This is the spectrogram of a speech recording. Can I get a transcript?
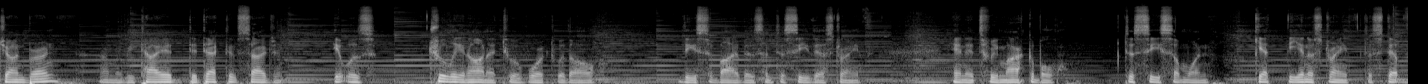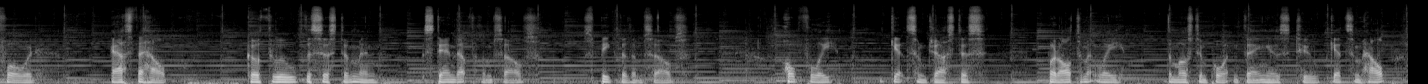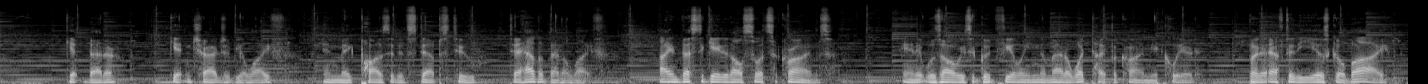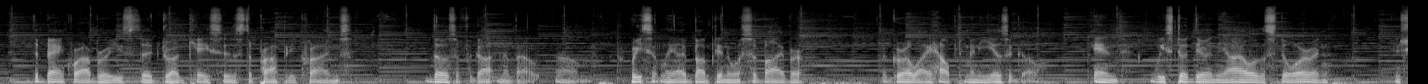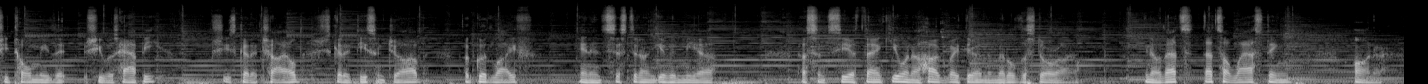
John Burne. I'm a retired detective sergeant. It was truly an honor to have worked with all these survivors and to see their strength. And it's remarkable to see someone get the inner strength to step forward, ask for help, go through the system and stand up for themselves, speak for themselves, hopefully get some justice, but ultimately the most important thing is to get some help, get better, get in charge of your life, and make positive steps to, to have a better life. I investigated all sorts of crimes, and it was always a good feeling no matter what type of crime you cleared. But after the years go by, the bank robberies, the drug cases, the property crimes, those are forgotten about. Um, recently, I bumped into a survivor, a girl I helped many years ago, and we stood there in the aisle of the store, and, and she told me that she was happy. She's got a child, she's got a decent job, a good life, and insisted on giving me a, a sincere thank you and a hug right there in the middle of the store aisle. You know, that's, that's a lasting honor.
